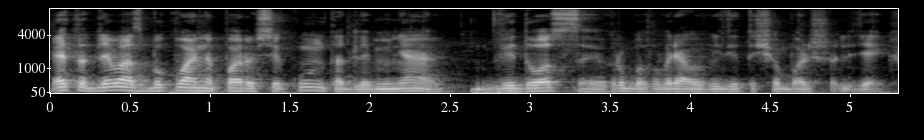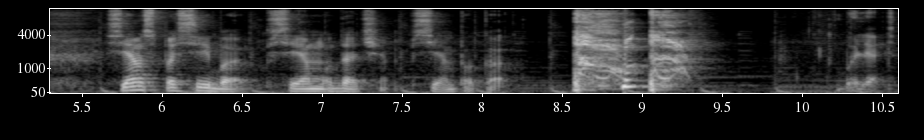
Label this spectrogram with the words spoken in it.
это для вас буквально пару секунд, а для меня видос, грубо говоря, увидит еще больше людей. Всем спасибо, всем удачи, всем пока. Блять.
